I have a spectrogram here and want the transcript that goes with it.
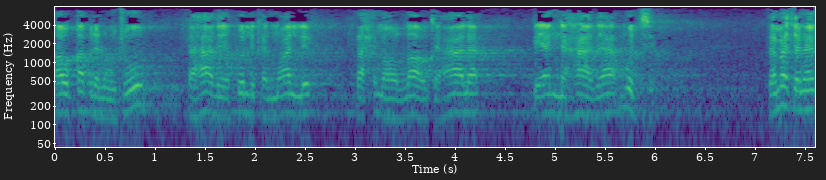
أو قبل الوجوب فهذا يقول لك المؤلف رحمه الله تعالى بأن هذا مجزئ. فمثلا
